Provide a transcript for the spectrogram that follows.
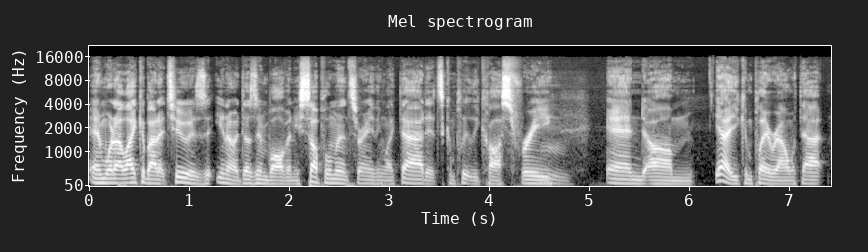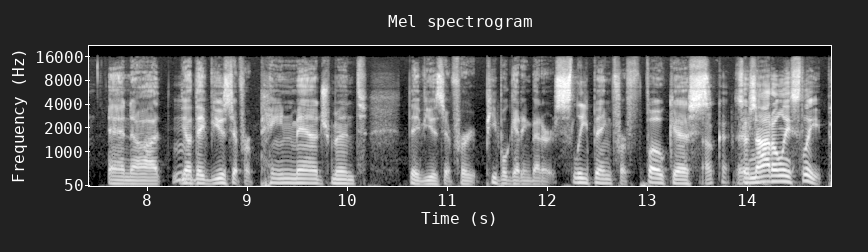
And what I like about it too is, you know, it doesn't involve any supplements or anything like that. It's completely cost free. And um, yeah, you can play around with that. And, uh, you know, they've used it for pain management. They've used it for people getting better at sleeping, for focus. Okay. So not only sleep.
